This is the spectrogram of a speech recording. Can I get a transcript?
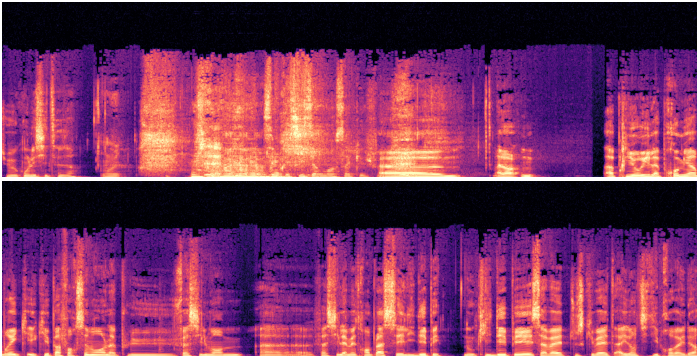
Tu veux qu'on les cite, c'est ça Oui. c'est précisément ça que je veux. euh, Alors, a priori, la première brique, et qui est pas forcément la plus facilement euh, facile à mettre en place, c'est l'IDP. Donc l'IDP, ça va être tout ce qui va être Identity Provider.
